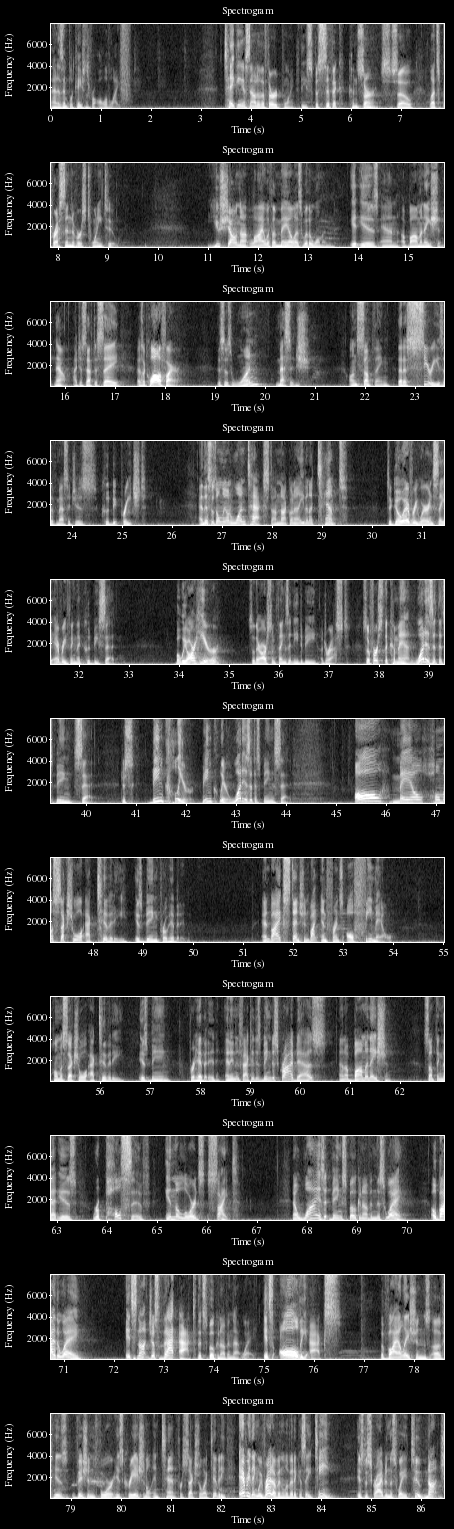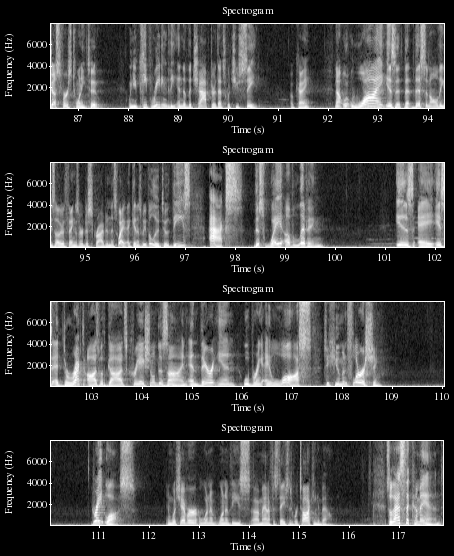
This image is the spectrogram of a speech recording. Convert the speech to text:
and that has implications for all of life. Taking us now to the third point, these specific concerns. So let's press into verse 22. You shall not lie with a male as with a woman, it is an abomination. Now, I just have to say, as a qualifier, this is one message on something that a series of messages could be preached And this is only on one text. I'm not going to even attempt to go everywhere and say everything that could be said. But we are here, so there are some things that need to be addressed. So, first, the command. What is it that's being said? Just being clear, being clear. What is it that's being said? All male homosexual activity is being prohibited. And by extension, by inference, all female homosexual activity is being prohibited. And in fact, it is being described as an abomination, something that is repulsive in the Lord's sight. Now, why is it being spoken of in this way? Oh, by the way, it's not just that act that's spoken of in that way, it's all the acts, the violations of his vision for his creational intent for sexual activity. Everything we've read of in Leviticus 18 is described in this way too, not just verse 22. When you keep reading to the end of the chapter, that's what you see. Okay? Now, why is it that this and all these other things are described in this way? Again, as we've alluded to, these acts, this way of living, is a, is at direct odds with God's creational design, and therein will bring a loss to human flourishing. Great loss in whichever one of, one of these uh, manifestations we're talking about. So that's the command.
